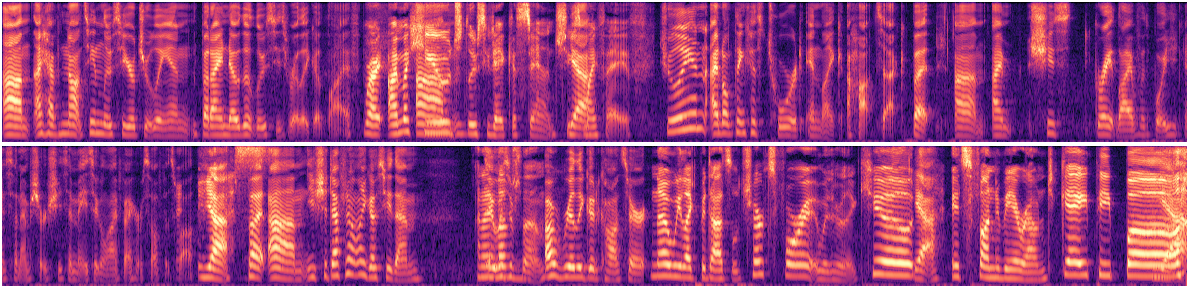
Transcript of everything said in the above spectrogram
Um, I have not seen Lucy or Julien, but I know that Lucy's really good live. Right. I'm a huge Um, Lucy Dacus stan. She's yeah. my fave. Julien, I don't think has toured in like a hot sec, but um, I'm she's great live with Boy Genius, and I'm sure she's amazing live by herself as well. Yes. But um, you should definitely go see them. And I it loved was a, them. a really good concert. no, we like bedazzled shirts for it. It was really cute. Yeah. It's fun to be around gay people. Yeah,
